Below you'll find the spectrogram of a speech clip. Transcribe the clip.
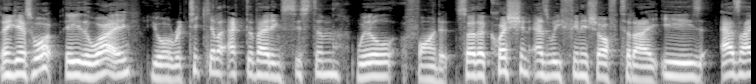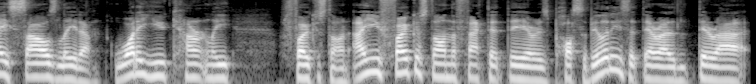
then guess what? Either way, your reticular activating system will find it. So, the question as we finish off today is as a sales leader, what are you currently focused on? Are you focused on the fact that there is possibilities, that there are there are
